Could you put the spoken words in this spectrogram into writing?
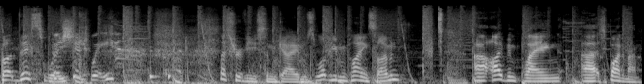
But this week, But should we? let's review some games. What have you been playing, Simon? Uh, I've been playing uh, Spider Man.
